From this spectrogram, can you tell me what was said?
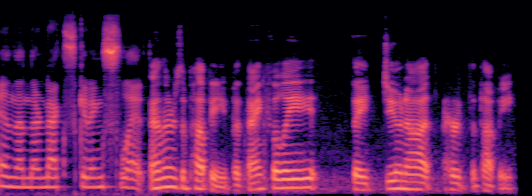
and then their necks getting slit. And there's a puppy, but thankfully, they do not hurt the puppy.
